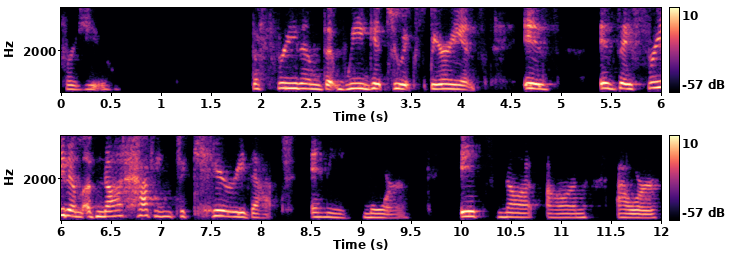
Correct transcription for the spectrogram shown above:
for you. The freedom that we get to experience is, is a freedom of not having to carry that anymore. It's not on our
